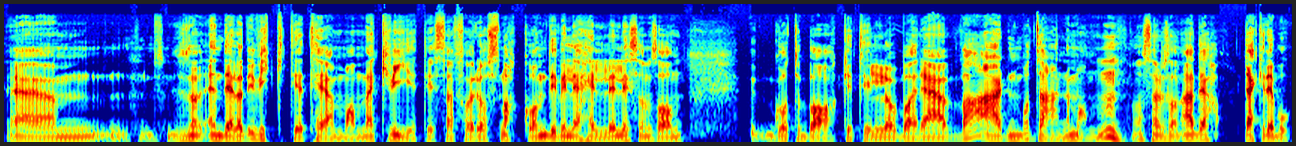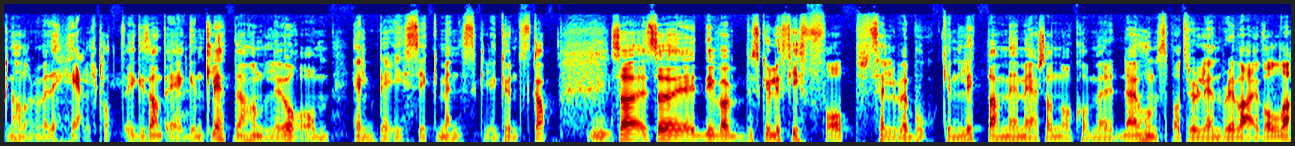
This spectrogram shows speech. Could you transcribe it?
eh, En del av de viktige temaene kviet de seg for å snakke om. De ville heller liksom sånn gå tilbake til å bare Hva er den moderne mannen? Og så er det sånn Nei, det, det er ikke det boken handler om i det hele tatt. ikke sant, egentlig. Det handler jo om helt basic menneskelig kunnskap. Så, så de var, skulle fiffe opp selve boken litt, da, med mer sånn Nå kommer er Homsepatruljen revival, da.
